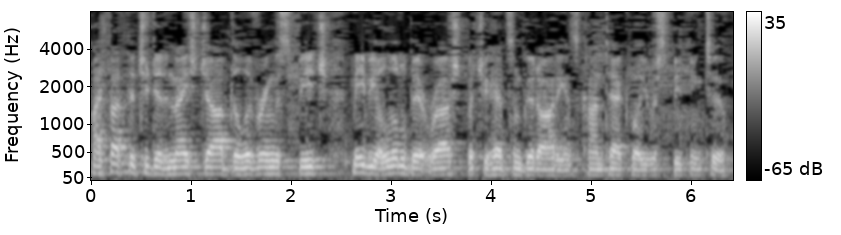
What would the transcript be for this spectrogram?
I thought that you did a nice job delivering the speech, maybe a little bit rushed, but you had some good audience contact while you were speaking too.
